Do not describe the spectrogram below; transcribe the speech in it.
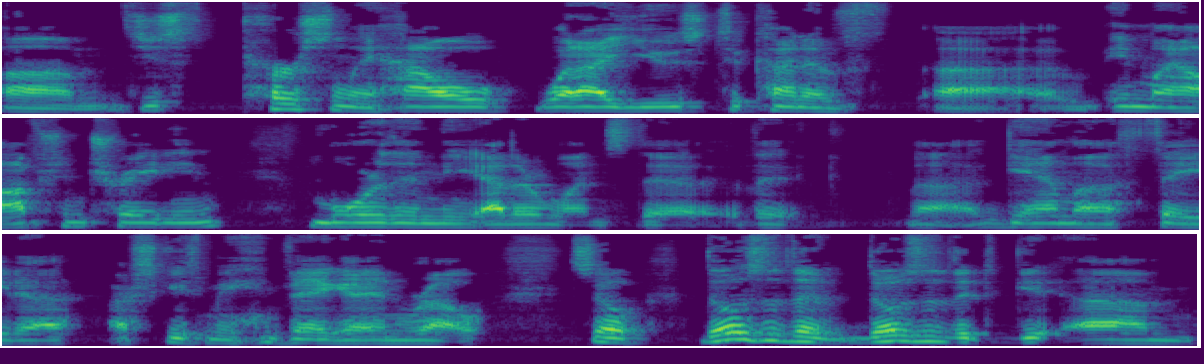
um, just personally how what I use to kind of uh, in my option trading more than the other ones, the the uh, gamma, theta, or excuse me, vega and rho. So those are the those are the um,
